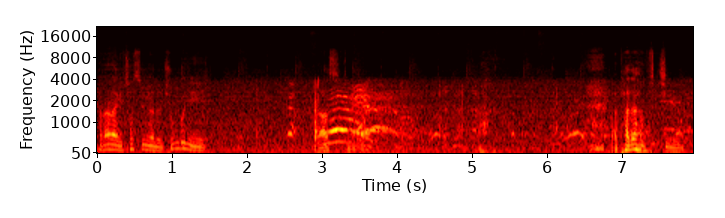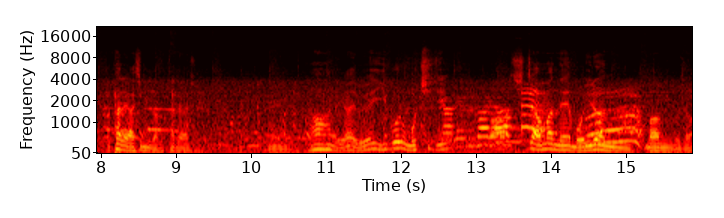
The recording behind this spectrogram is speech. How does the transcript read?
편안하게 쳤으면 충분히 나왔을 텐데. 아, 타자 지금 허탈해 하십니다. 허탈해 하시고. 네. 아, 내가 왜 이 볼을 못 치지? 아, 진짜 안 맞네. 뭐 이런 마음인 거죠.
